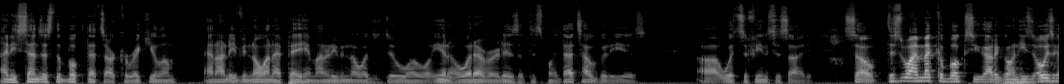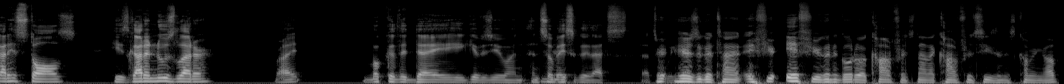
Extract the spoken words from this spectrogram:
And he sends us the book that's our curriculum and i don't even know when i pay him i don't even know what to do you know whatever it is at this point that's how good he is uh, with Safina Society. So this is why Mecca Books you got to go, and he's always got his stalls. He's got a newsletter, right? Book of the day he gives you, and, and so Yeah. basically that's that's what we Here's a good time. If you're if you're gonna go to a conference now that conference season is coming up,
